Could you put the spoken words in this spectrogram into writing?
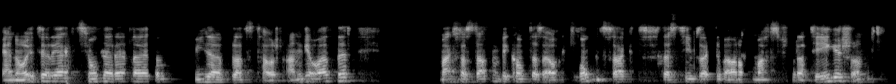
erneute Reaktion der Rennleitung, wieder Platztausch angeordnet. Max Verstappen bekommt das auch gefunkt, sagt, das Team sagt ihm auch noch, mach es strategisch und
